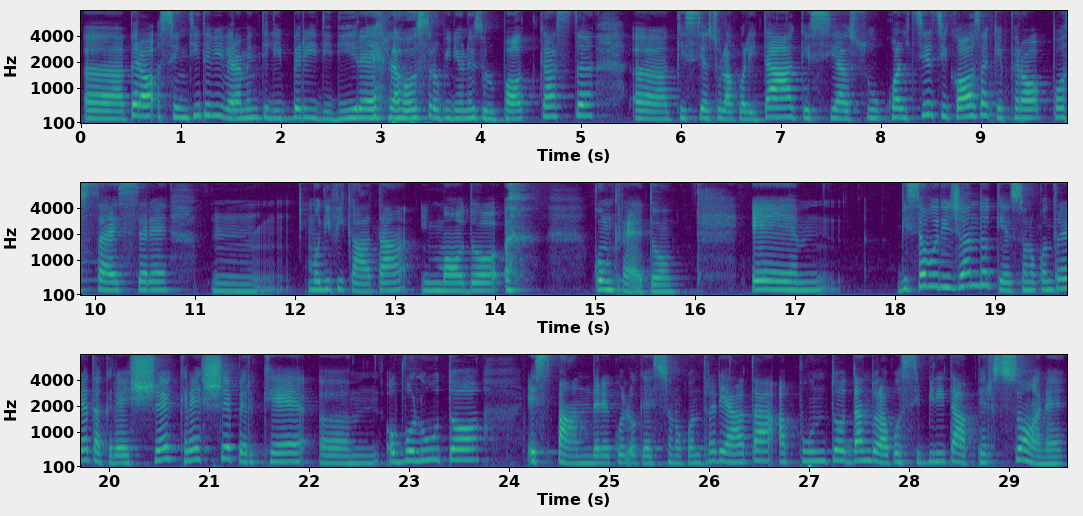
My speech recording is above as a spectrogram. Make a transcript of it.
Uh, però sentitevi veramente liberi di dire la vostra opinione sul podcast, uh, che sia sulla qualità, che sia su qualsiasi cosa che però possa essere mh, mm, modificata in modo concreto. E ehm, vi stavo dicendo che sono contrariata cresce, cresce perché um, ho voluto espandere quello che sono contrariata, appunto dando la possibilità a persone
